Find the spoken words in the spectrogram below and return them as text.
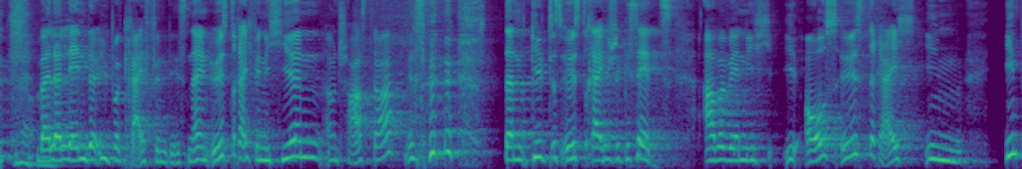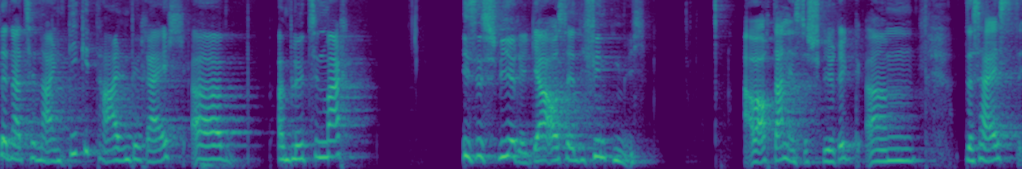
weil er länderübergreifend ist. Ne, In Österreich, wenn ich hier in, in Schastra, dann gilt das österreichische Gesetz. Aber wenn ich aus Österreich im internationalen digitalen Bereich äh, einen Blödsinn mache, ist es schwierig, ja, außer die finden mich. Aber auch dann ist es schwierig. Ähm, das heißt,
